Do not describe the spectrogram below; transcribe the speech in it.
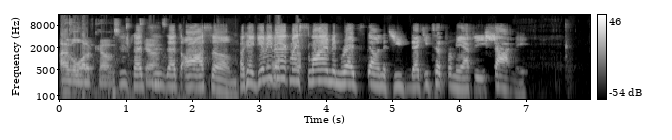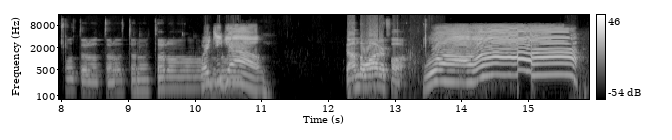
I have a lot of cows. That's Yeah. that's awesome. Okay, give me back my slime and redstone that you that you took from me after you shot me. Where'd you go? Down the waterfall. Whoa! Ah!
